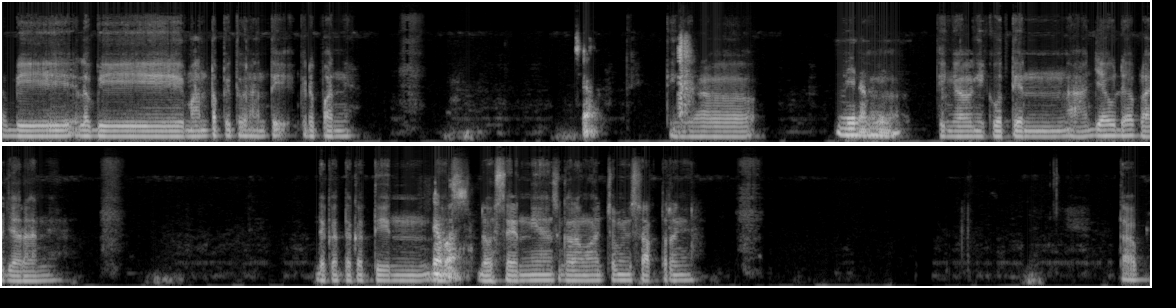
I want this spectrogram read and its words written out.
Lebih lebih mantap itu nanti ke depannya. Siap. Tinggal Amin amin. Tinggal ngikutin aja udah pelajarannya. Deket-deketin Ya, dos- dosennya segala macam instrukturnya. Tapi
